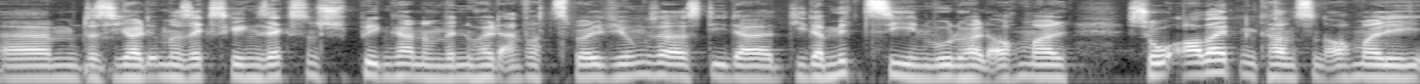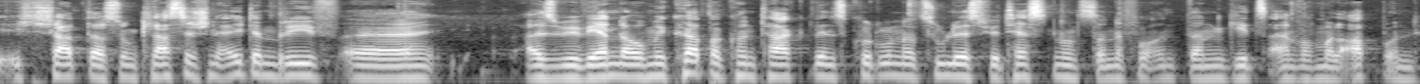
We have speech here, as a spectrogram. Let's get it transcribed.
ähm, dass ich halt immer 6 gegen 6 spielen kann. Und wenn du halt einfach zwölf Jungs hast, die da, die da mitziehen, wo du halt auch mal so arbeiten kannst und auch mal, ich schreibe da so einen klassischen Elternbrief, äh, also wir werden da auch mit Körperkontakt, wenn es Corona zulässt, wir testen uns dann davor und dann geht es einfach mal ab. Und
